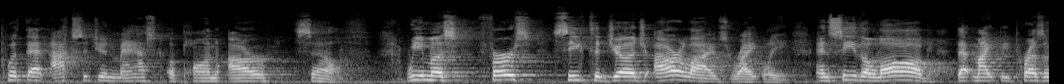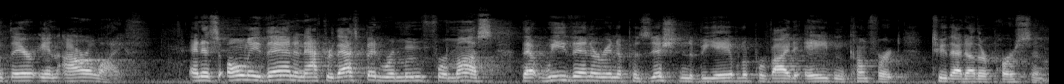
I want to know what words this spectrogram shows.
put that oxygen mask upon ourselves. We must first seek to judge our lives rightly and see the log that might be present there in our life. And it's only then and after that's been removed from us that we then are in a position to be able to provide aid and comfort to that other person.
